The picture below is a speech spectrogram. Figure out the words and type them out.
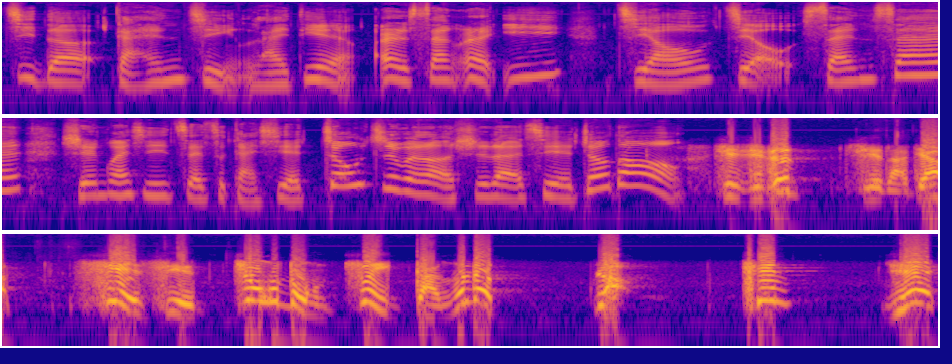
记得赶紧来电二三二一九九三三。时间关系，再次感谢周志伟老师了，谢谢周董。谢谢真，谢谢大家，谢谢周董，最感恩的老天爷。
